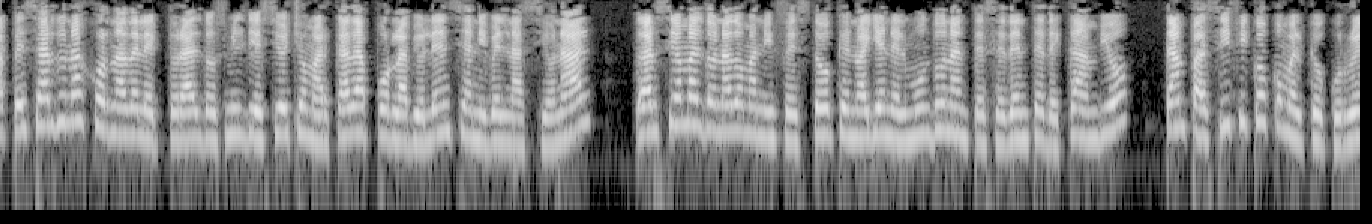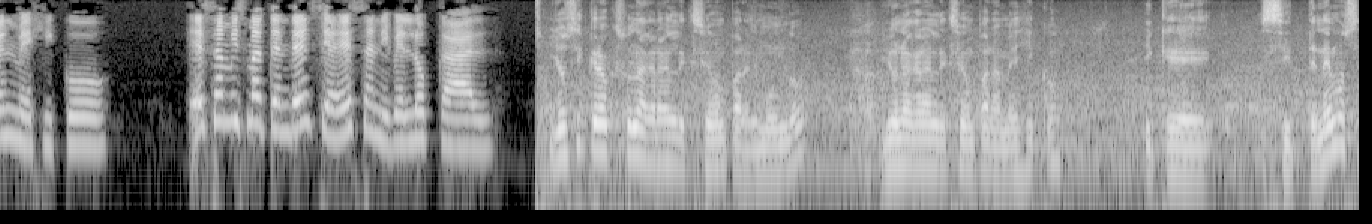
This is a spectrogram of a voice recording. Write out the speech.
A pesar de una jornada electoral 2018 marcada por la violencia a nivel nacional, García Maldonado manifestó que no hay en el mundo un antecedente de cambio tan pacífico como el que ocurrió en México. Esa misma tendencia es a nivel local. Yo sí creo que es una gran lección para el mundo y una gran lección para México y que si tenemos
